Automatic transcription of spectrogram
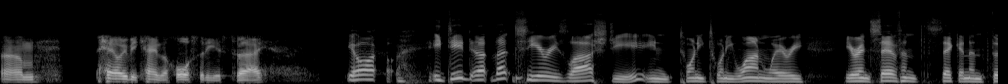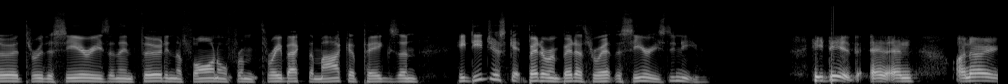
um, how he became the horse that he is today. Yeah, he did uh, that series last year in 2021 where he, he ran seventh, second, and third through the series, and then third in the final from three back the marker pegs. And he did just get better and better throughout the series, didn't he? He did, and, and I know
